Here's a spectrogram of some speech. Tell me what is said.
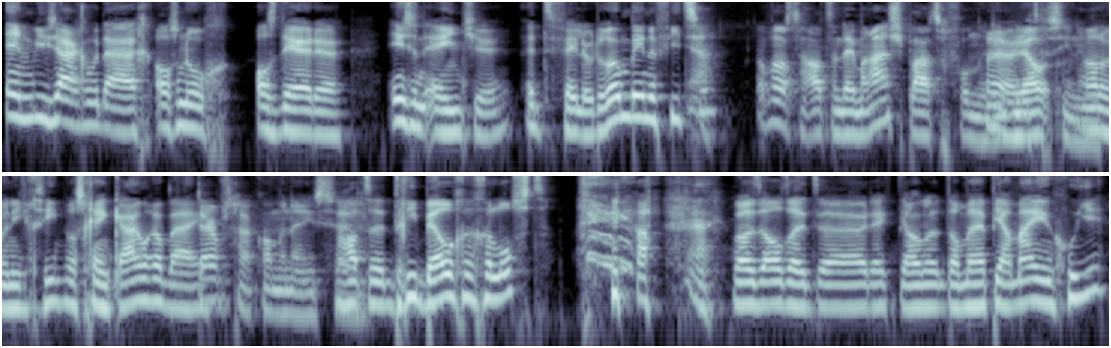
En wie zagen we daar alsnog als derde in zijn eentje het velodroom binnenfietsen? Ja, er was, had een demarage plaatsgevonden die Nou, we niet dat gezien hadden hebben. we niet gezien. Er was geen camera bij. Terpstra kwam ineens... Had eh, drie Belgen gelost. ja, Ja. Wat altijd, eh, denk dan, dan heb je aan mij een goeie.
